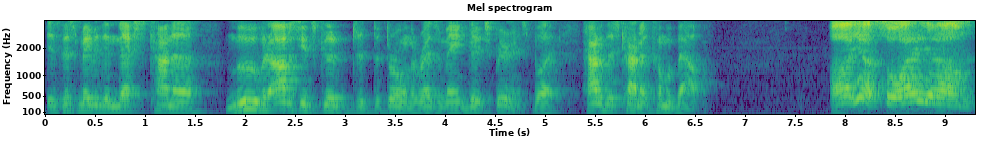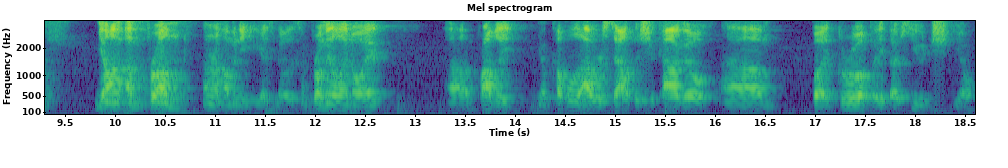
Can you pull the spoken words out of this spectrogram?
is this maybe the next kind of move? And obviously, it's good to, to throw on the resume and good experience. But how did this kind of come about? Uh, yeah, so I, um, you know, I'm from, I don't know how many of you guys know this, I'm from Illinois, uh, probably you know, a couple of hours south of Chicago, um, but grew up a, a huge, you know,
